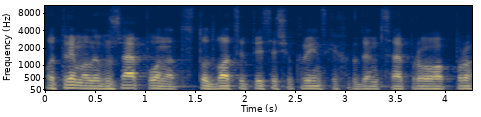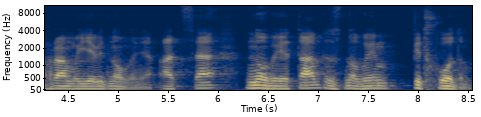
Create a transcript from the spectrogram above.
отримали вже понад 120 тисяч українських родин. Це про програму є відновлення, а це новий етап з новим підходом.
